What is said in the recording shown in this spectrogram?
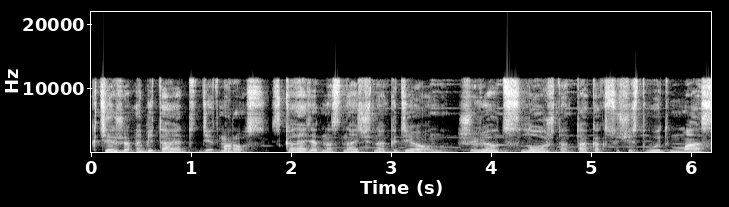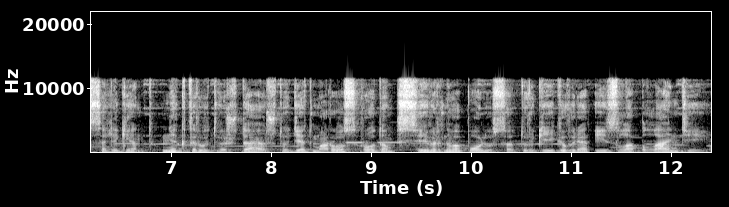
Где же обитает Дед Мороз? Сказать однозначно, где он живет, сложно, так как существует масса легенд. Некоторые утверждают, что Дед Мороз родом с Северного полюса, другие говорят из Лапландии.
